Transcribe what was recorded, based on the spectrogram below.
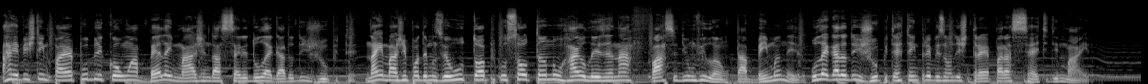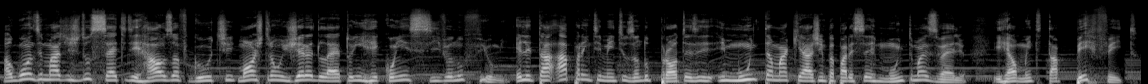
a revista Empire publicou uma bela imagem da série do Legado de Júpiter. Na imagem podemos ver o Utópico soltando um raio laser na face de um vilão, tá bem maneiro. O Legado de Júpiter tem previsão de estreia para 7 de maio. Algumas imagens do set de House of Gucci mostram Jared Leto irreconhecível no filme. Ele tá aparentemente usando prótese e muita maquiagem para parecer muito mais velho, e realmente tá perfeito.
